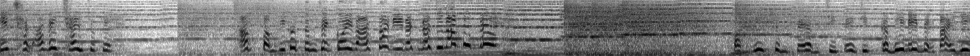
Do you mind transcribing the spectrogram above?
ये छलावे चल चुके हैं। अब पम्मी को तुमसे कोई वास्ता नहीं रखना सुना तुमने? पम्मी तुमसे अब जीते जी कभी नहीं मिल पाएगी।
